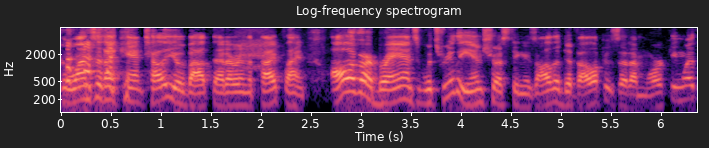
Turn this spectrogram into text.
the ones that I can't tell you about that are in the pipeline. All of our brands, what's really interesting is all the developers that I'm working with,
